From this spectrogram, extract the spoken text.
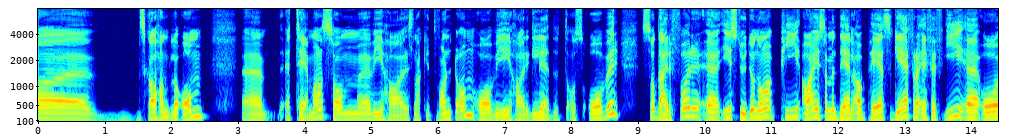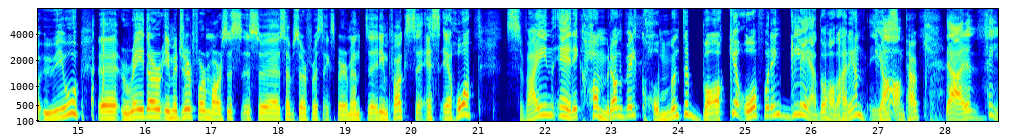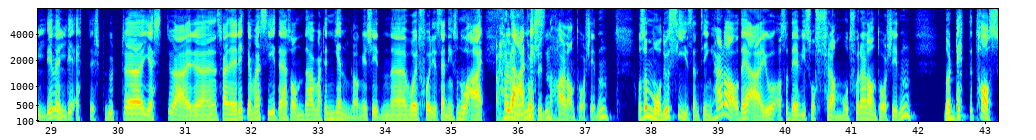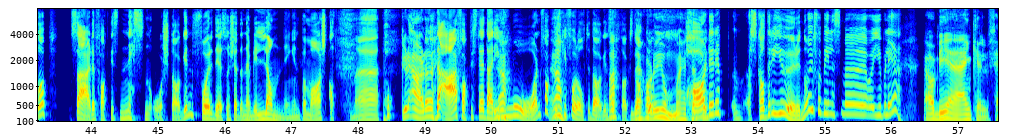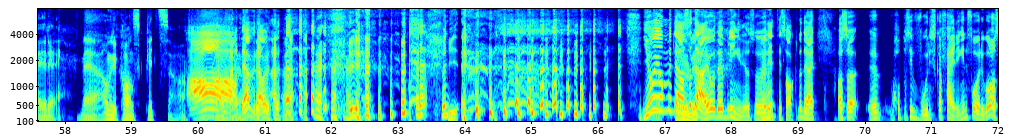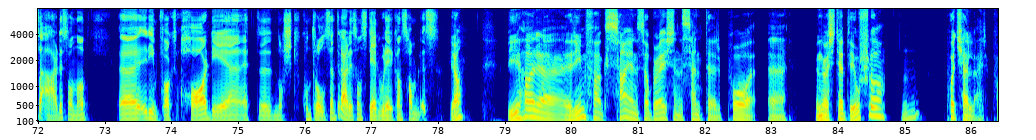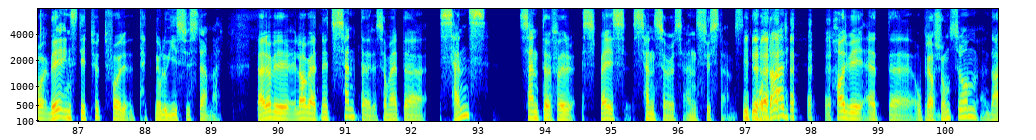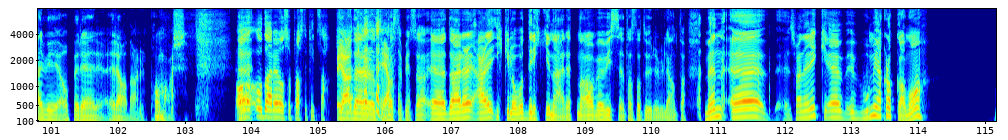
Det skal handle om eh, et tema som eh, vi har snakket varmt om, og vi har gledet oss over. Så derfor, eh, i studio nå, PI som en del av PSG fra FFI eh, og UiO. Eh, Radar Imager for Mars' eh, Subsurface Experiment, eh, Rimfax, eh, SEH. Svein Erik Hamran, velkommen tilbake, og for en glede å ha deg her igjen. Ja, Tusen takk. det er en veldig, veldig etterspurt uh, gjest du er, uh, Svein Erik. Det må jeg si. Det, er sånn, det har vært en gjenganger siden uh, vår forrige sending, så nå er det er nesten siden. halvannet år siden. Og så må det jo sies en ting her, da, og det er jo altså det vi så fram mot for halvannet år siden. Når dette tas opp, så er det faktisk nesten årsdagen for det som skjedde, nemlig landingen på Mars 18. Pokker, det er det. Det er faktisk det. Det er i Ja. morgen, faktisk, Ja. i forhold til dagens Ja, opptaksdato. det har du jomme helt Har dere, skal dere gjøre noe i forbindelse med jubileet? Ja, det blir en enkel feiring med amerikansk pizza. Ah, det er bra, vet du. Men, jo, jo, men det, altså, det, jo, det bringer oss jo rett i saken. og Det er, altså, håper å si, hvor skal feiringen foregå? Altså, er det sånn at eh, Rimfax, har det et eh, norsk kontrollsenter? Er det et sånt sted hvor dere kan samles? Ja. Vi har uh, Rimfags Science Operations Center på eh, Universitetet i Oslo, på Kjeller, på, ved Institutt for teknologisystemer. Der har vi laga et nytt senter som heter SENS. Center for Space Sensors and Systems. Og der har vi et uh, operasjonsrom der vi opererer radaren på Mars. Og, og der er det også plass til pizza. Ja, der er det også plass til pizza. Eh, der er, det ikke lov å drikke i nærheten av eh, visse tastaturer, vil jeg anta. Men uh, Svein Erik, eh, hvor mye er klokka nå?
